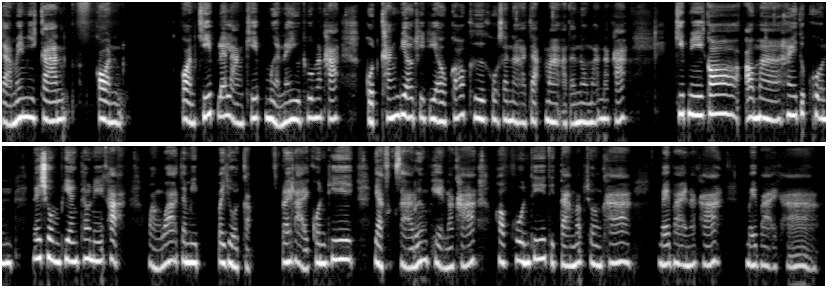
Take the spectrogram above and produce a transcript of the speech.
จะไม่มีการก่อนก่อนคลิปและหลังคลิปเหมือนใน YouTube นะคะ กดครั้งเดียวทีเดียวก็คือโฆษณาจะมาอัตโนมัตินะคะ คลิปนี้ก็เอามาให้ทุกคนได้ชมเพียงเท่านี้ค่ะ หวังว่าจะมีประโยชน์กับหลาย ๆ คนที่อยากศึกษาเรื่องเพจนะคะ ขอบคุณที่ติดตามรับชมค่ะ บ๊ายบายนะคะ บ๊ายบายค่ะ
